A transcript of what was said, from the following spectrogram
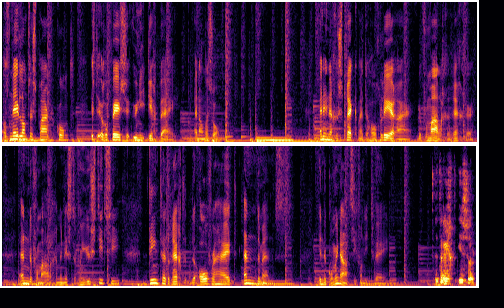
Als Nederland ter sprake komt, is de Europese Unie dichtbij en andersom. En in een gesprek met de hoogleraar, de voormalige rechter en de voormalige minister van Justitie dient het recht de overheid en de mens. In de combinatie van die twee. Het recht is er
